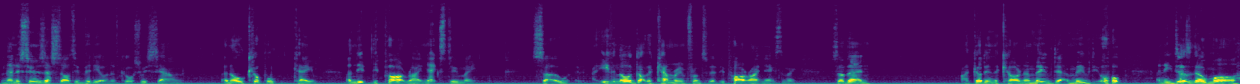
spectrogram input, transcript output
and then as soon as I started videoing, of course, with sound, an old couple came and they, they parked right next to me. So even though I got the camera in front of it, they parked right next to me. So then I got in the car and I moved it. I moved it up, and he does no more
